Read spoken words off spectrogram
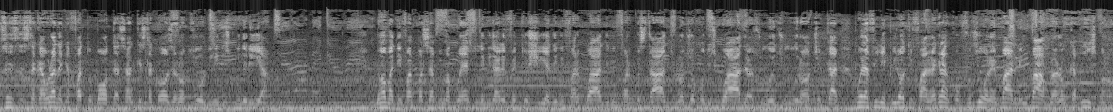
sta cavolata che ha fatto Bottas anche sta cosa, no? ti ordini di scuderia no ma devi far passare prima questo, devi dare l'effetto scia, devi fare qua, devi fare quest'altro, no? gioco di squadra, su e giù, no? cercare, poi alla fine i piloti fanno una gran confusione, vanno in bambola, non capiscono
